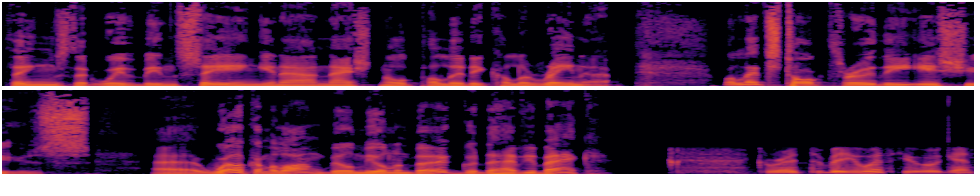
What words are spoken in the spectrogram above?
things that we've been seeing in our national political arena. Well, let's talk through the issues. Uh, welcome along, Bill Muehlenberg. Good to have you back. Great to be with you again.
